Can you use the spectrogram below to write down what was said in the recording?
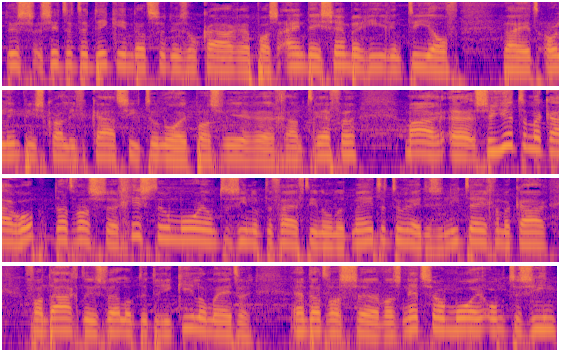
Dus zit het er dik in dat ze dus elkaar eh, pas eind december hier in Tialf... bij het Olympisch kwalificatietoernooi pas weer eh, gaan treffen. Maar ze jutten elkaar op. Dat was gisteren mooi om te zien op de 1500 meter. Toen reden ze niet tegen elkaar. Vandaag dus wel op de 3 kilometer. En dat was, was net zo mooi om te zien.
